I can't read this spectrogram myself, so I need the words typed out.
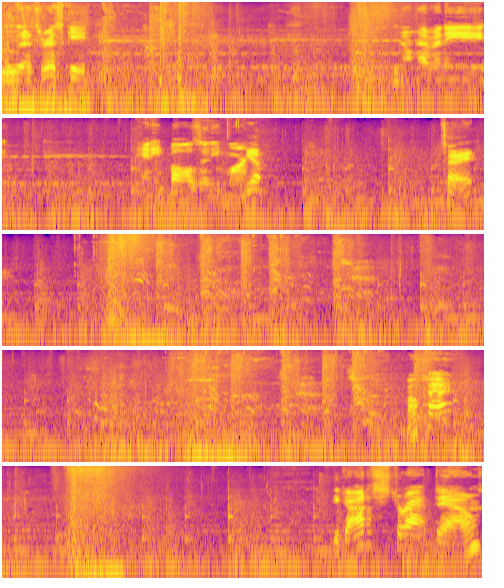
Ooh, that's risky. You don't have any any balls anymore. Yep. It's all You got a strat down.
